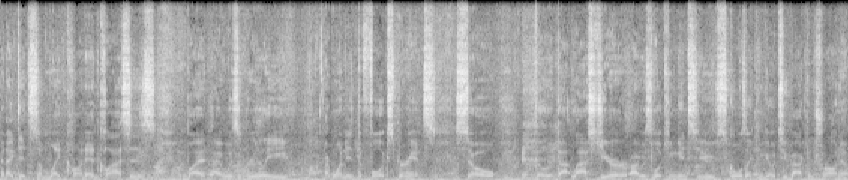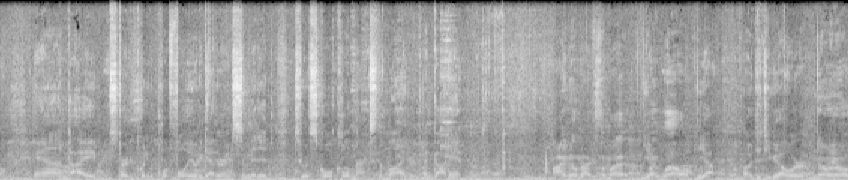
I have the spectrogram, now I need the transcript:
and I did some like Con Ed classes, but I wasn't really. I wanted the full experience. So the, that last year, I was looking into schools I can go to back in Toronto, and I started putting a portfolio together and submitted to a school called Max the Mutt and got in. I know Max Yeah. quite well. Yeah. Oh, did you go or? No, no.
